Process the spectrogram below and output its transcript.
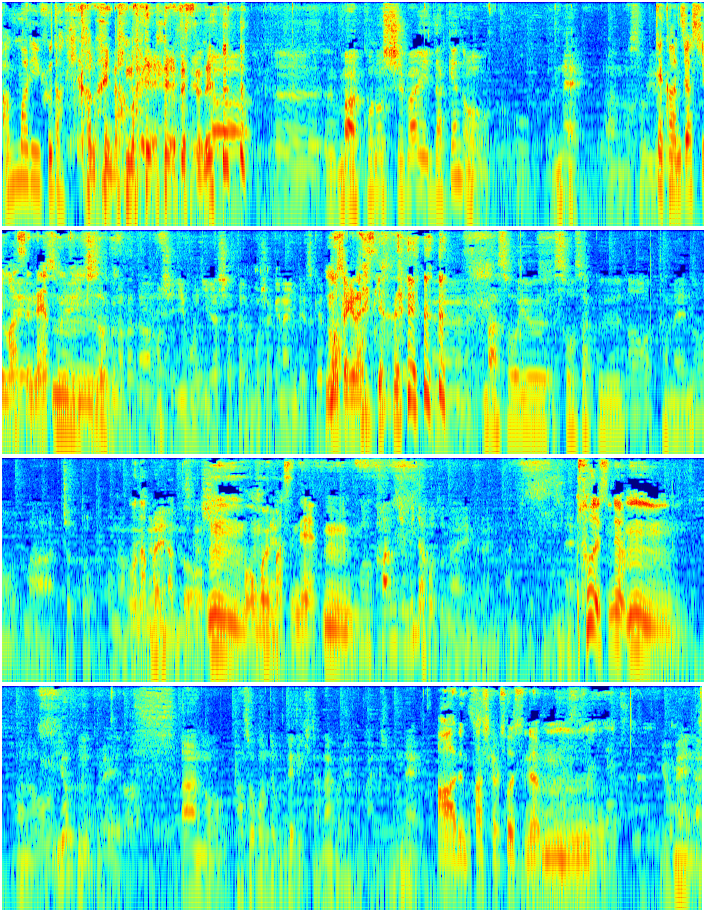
あんまり普段聞かない名前ですよね。まあこの芝居だけのねあのそういうって感じはしますねえーそういううん一族の方がもし日本にいらっしゃったら申し訳ないんですけど申し訳ないですけどね。うん、まあそういう創作のためのまあちょっとお名前ぐらいの難し、い、うん、思いますね。うこん。の漢字見たことないぐらいの感じですもんねそうですね、うん。うんあのよくこれあのパソコンでも出てきたなぐらいの感じのねああ、でも確かにそうですね。うん。読めない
